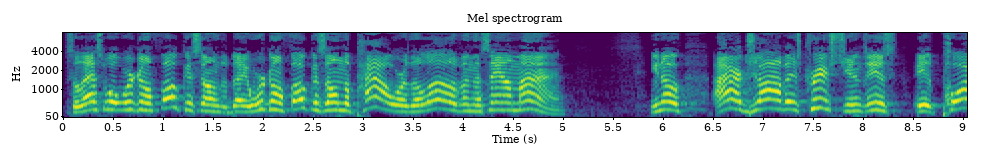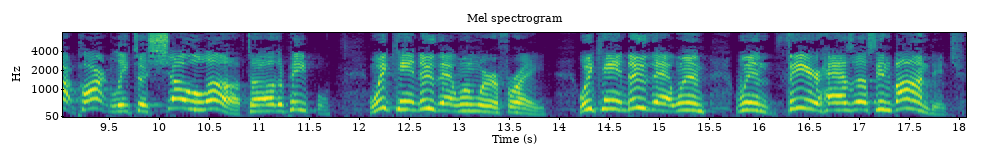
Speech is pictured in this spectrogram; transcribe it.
So that's what we're going to focus on today. We're going to focus on the power, the love, and the sound mind. You know, our job as Christians is, is part, partly to show love to other people. We can't do that when we're afraid. We can't do that when, when fear has us in bondage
